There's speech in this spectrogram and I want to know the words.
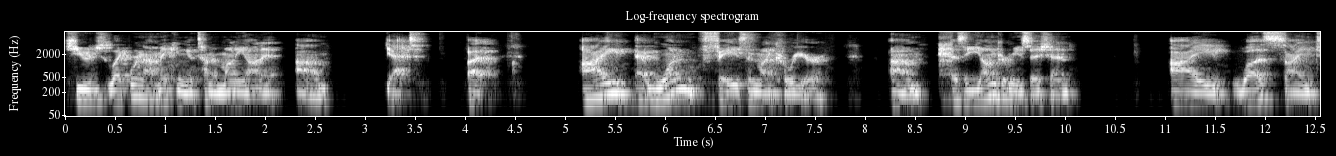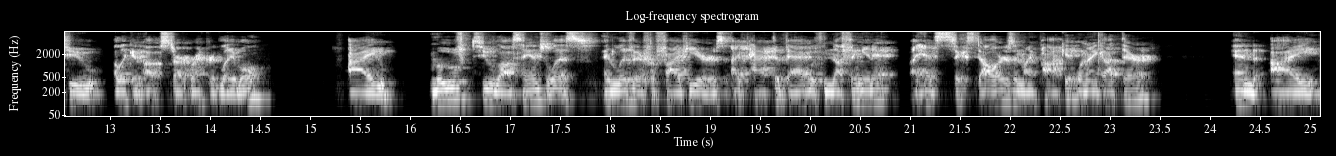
huge. Like we're not making a ton of money on it um, yet, but I at one phase in my career um, as a younger musician, I was signed to like an upstart record label. I moved to Los Angeles and lived there for five years. I packed a bag with nothing in it. I had six dollars in my pocket when I got there. And I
